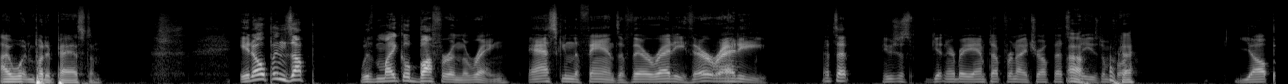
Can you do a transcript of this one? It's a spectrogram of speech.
I wouldn't put it past him. It opens up with Michael Buffer in the ring, asking the fans if they're ready. They're ready. That's it. He was just getting everybody amped up for Nitro. That's what Oh, they used him okay. for. Yup.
